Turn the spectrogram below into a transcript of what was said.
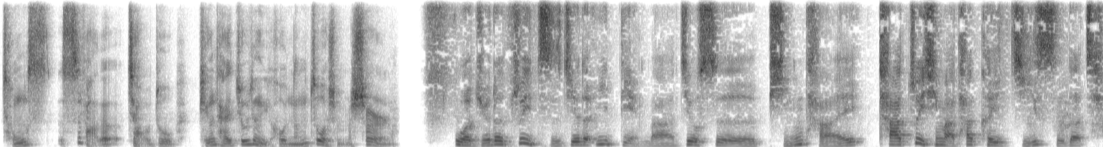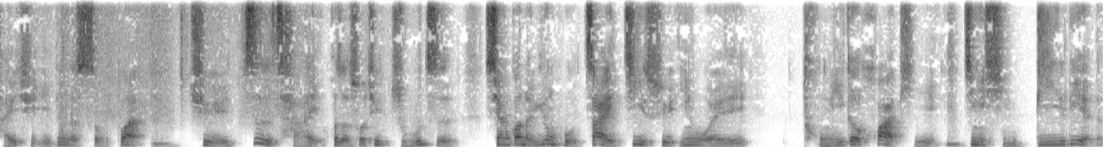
从司司法的角度，平台究竟以后能做什么事儿呢？我觉得最直接的一点吧，就是平台它最起码它可以及时的采取一定的手段，去制裁或者说去阻止相关的用户再继续因为。同一个话题进行低劣的、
